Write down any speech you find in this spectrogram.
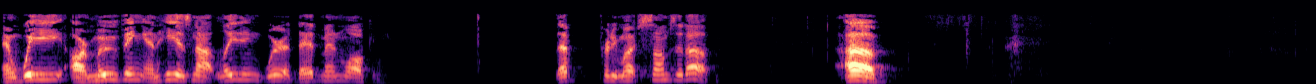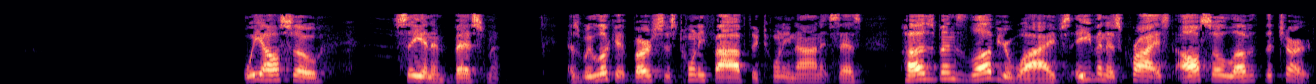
and we are moving and He is not leading, we're a dead man walking. That pretty much sums it up. Uh, we also see an investment. As we look at verses 25 through 29, it says, Husbands, love your wives, even as Christ also loveth the church,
